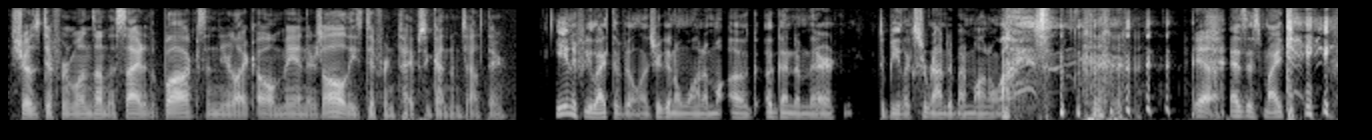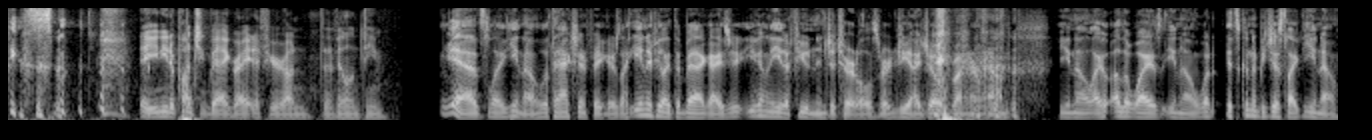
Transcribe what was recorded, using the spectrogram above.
shows different ones on the side of the box, and you're like, oh man, there's all these different types of Gundams out there. Even if you like the villains, you're going to want a, a, a Gundam there to be like surrounded by mono eyes, Yeah, as is my case. yeah, you need a punching bag, right? If you're on the villain team. Yeah, it's like you know, with action figures. Like even if you like the bad guys, you're, you're gonna need a few Ninja Turtles or GI Joes running around. You know, like otherwise, you know what? It's gonna be just like you know,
